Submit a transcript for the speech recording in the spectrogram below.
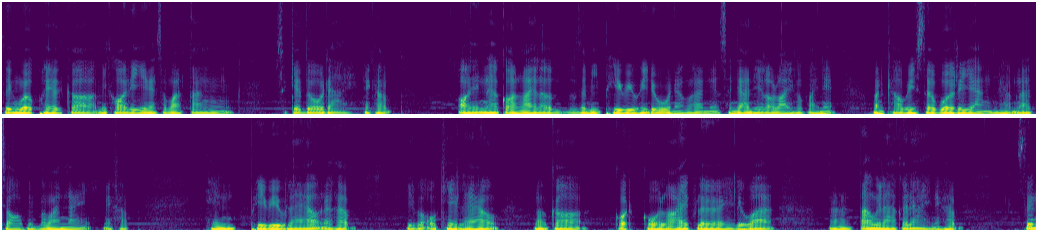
ซึ่ง Workplace ก็มีข้อดีนะสามารถตั้ง schedule ได้นะครับออนี่นะครับก่อนไลฟ์เราจะมี preview ให้ดูนะว่าเนี่ยสัญญาณที่เราไลฟ์เข้าไปเนี่ยมันเข้าไปเซิร์ฟเวอร์หรือยังนะครับ หน้าจอเป็นประมาณไหนนะครับ เห็นพรีวิวแล้วนะครับ คิดว่าโอเคแล้ว เราก็กด go live เลยหรือว่า ตั้งเวลาก็ได้นะครับ ซึ่ง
